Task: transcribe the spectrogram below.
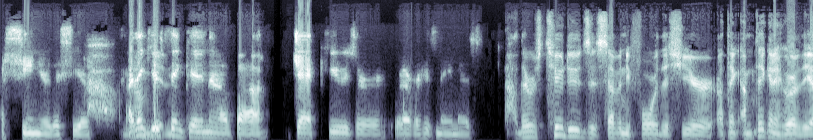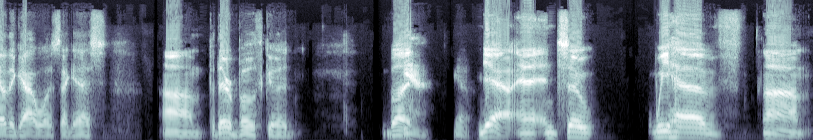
a senior this year. I think I'm you're getting- thinking of uh, Jack Hughes or whatever his name is. oh, there was two dudes at 74 this year. I think I'm thinking of whoever the other guy was, I guess. Um, but they were both good. But yeah. yeah, and, and so we have um,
